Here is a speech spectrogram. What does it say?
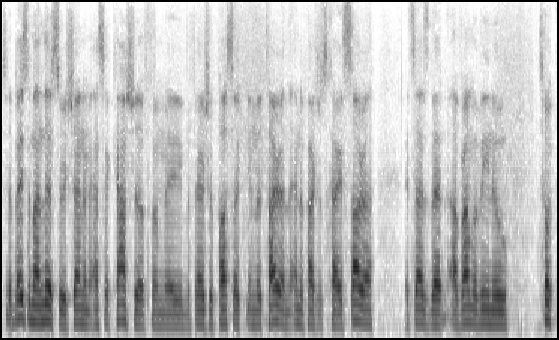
So based on this, the Rishonim ask a kasha from a Beferish Pasuk in the Torah, in the end of Parshas Chayei Sarah, it says that Avram Avinu took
